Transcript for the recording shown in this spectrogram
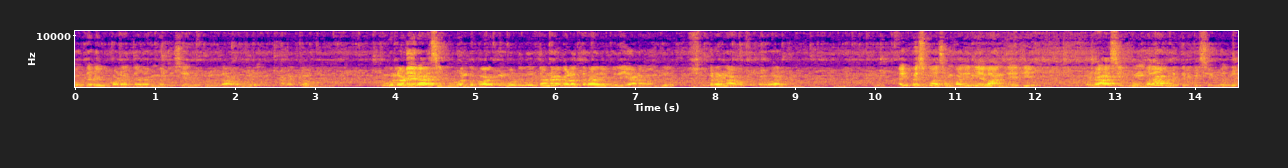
ஒரு தடவை பல தடவை முயற்சி செய்து தான் வந்து நடக்கும். உங்களுடைய ராசிக்கு வந்து பார்க்கும் பொழுது தன கலத்தராதிபதியான வந்து சுக்கிரன் ஆகப்பட்டவர். ஐப்பசி மாதம் பதினேழாம் தேதி ஒரு ராசிக்கு ஒன்பதாம் இடத்திற்கு செல்வது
